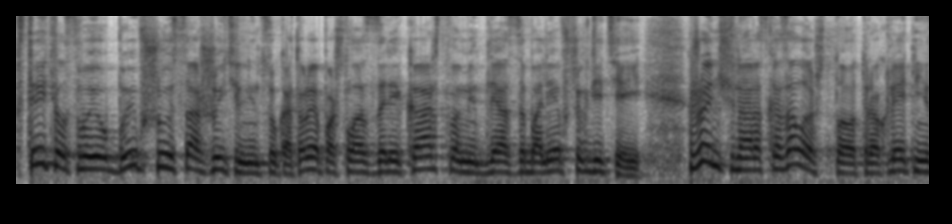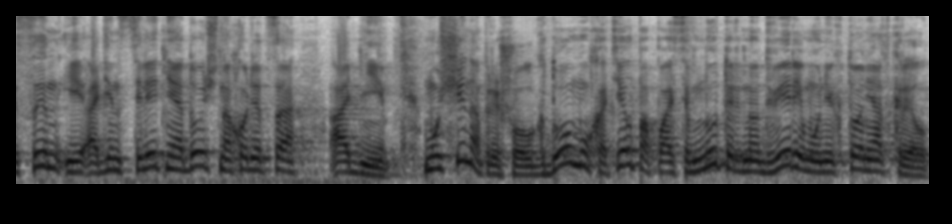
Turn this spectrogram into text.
встретил свою бывшую сожительницу, которая пошла за лекарствами для заболевших детей. Женщина рассказала, что трехлетний сын и 11-летняя дочь находятся одни. Мужчина пришел к дому, хотел попасть внутрь, но дверь ему никто не открыл.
